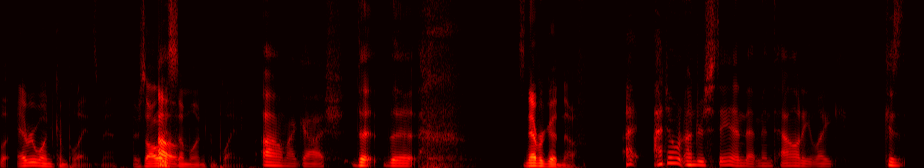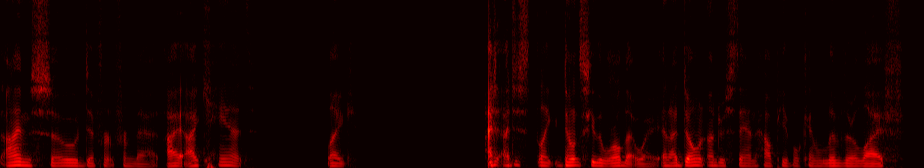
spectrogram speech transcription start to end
uh, everyone complains, man. There's always Oh. someone complaining. oh my gosh. The the It's never good enough. I I don't understand that mentality like cuz I'm so different from that. I I can't like I, I just like don't see the world that way and I don't understand how people can live their life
